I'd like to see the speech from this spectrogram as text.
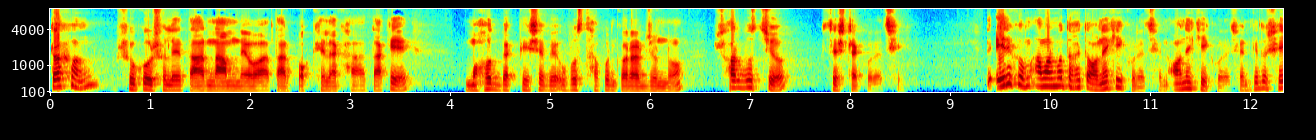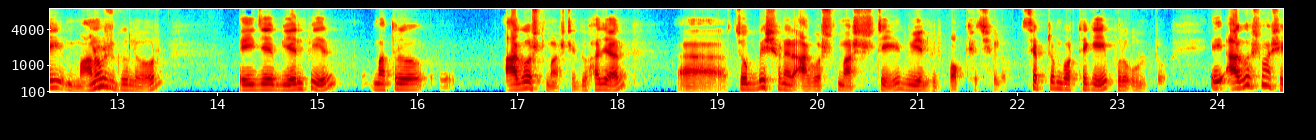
তখন সুকৌশলে তার নাম নেওয়া, তার পক্ষে লেখা, তাকে মহৎ ব্যক্তি হিসেবে উপস্থাপন করার জন্য সর্বোচ্চ চেষ্টা করেছি। তো এরকম আমার মতো হয়তো অনেকেই করেছেন অনেকেই করেছেন, কিন্তু সেই মানুষগুলোর এই যে বিএনপির মাত্র আগস্ট মাসটি দু হাজার চব্বিশ সনের আগস্ট মাসটি বিএনপির পক্ষে ছিল। সেপ্টেম্বর থেকেই পুরো উল্টো। এই আগস্ট মাসে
